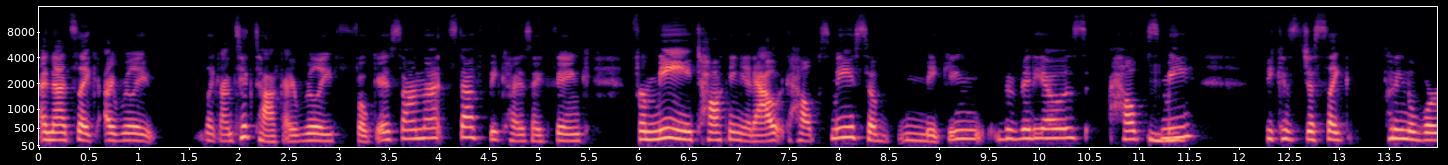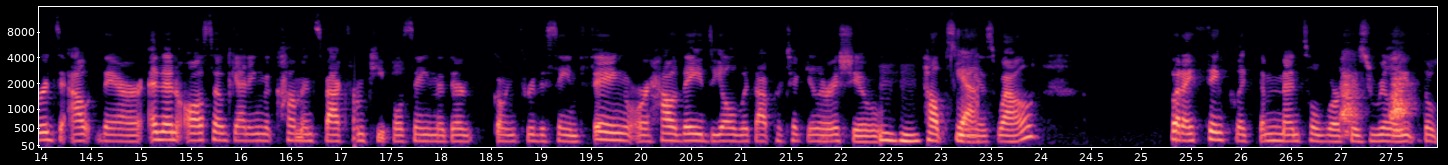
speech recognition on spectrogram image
and that's like I really like on TikTok I really focus on that stuff because I think for me talking it out helps me so making the videos helps Mhm. me because just like putting the words out there and then also getting the comments back from people saying that they're going through the same thing or how they deal with that particular issue Mhm. helps me as well. But I think like the mental work is really the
